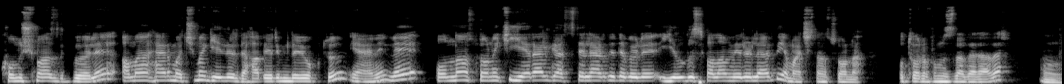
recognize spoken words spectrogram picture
konuşmazdık böyle ama her maçıma gelirdi. Haberim de yoktu yani ve ondan sonraki yerel gazetelerde de böyle yıldız falan verirlerdi ya maçtan sonra fotoğrafımızla beraber. Oh.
